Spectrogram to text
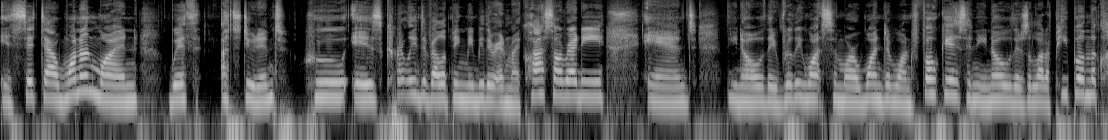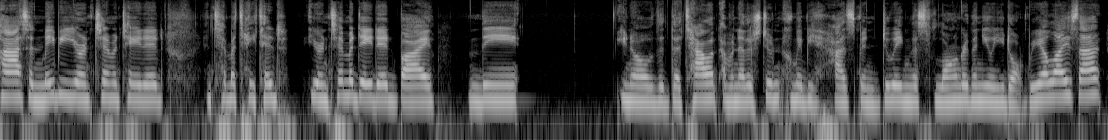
is sit down one on one with a student who is currently developing. Maybe they're in my class already and, you know, they really want some more one to one focus. And, you know, there's a lot of people in the class and maybe you're intimidated, intimidated, you're intimidated by the you know the, the talent of another student who maybe has been doing this longer than you and you don't realize that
